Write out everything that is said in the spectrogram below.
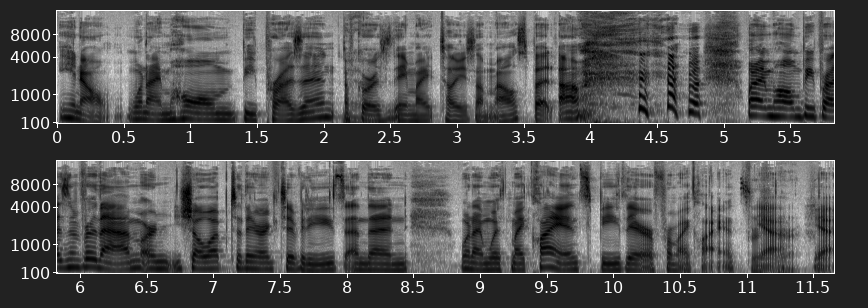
you know when i'm home be present of Yeah. course they might tell you something else but um, when i'm home be present for them or show up to their activities and then when i'm with my clients be there for my clients For yeah sure. yeah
